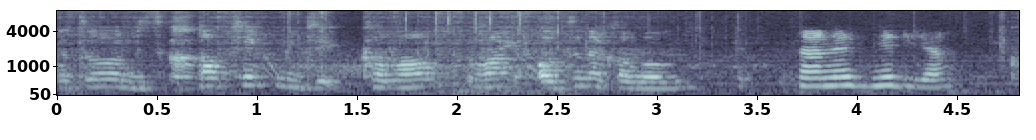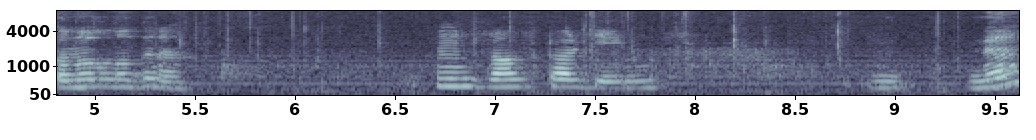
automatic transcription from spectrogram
Ya tamam biz kanal çekmeyecek. Kanal hangi adı ne kanalın? Sen ne, ne diyeceğim? Kanalın adı ne? Hı, Zanskar değilmiş. Ne?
